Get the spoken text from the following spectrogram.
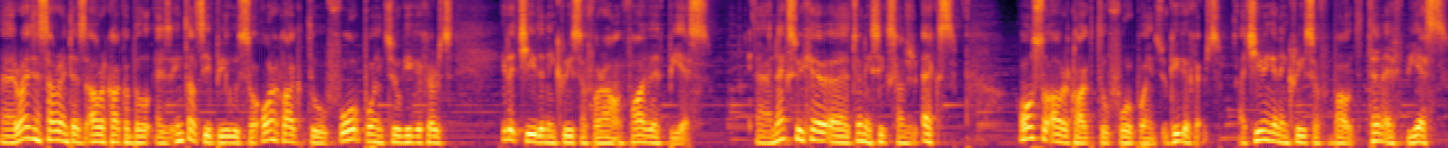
Uh, Ryzen 7 is overclockable as Intel CPU, so overclocked to 4.2 GHz, it achieved an increase of around 5 FPS. Uh, next we have uh, 2600X, also overclocked to 4.2 GHz, achieving an increase of about 10 FPS.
